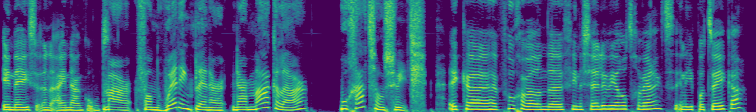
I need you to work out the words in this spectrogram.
ineens een einde aan komt. Maar van weddingplanner naar makelaar, hoe gaat zo'n switch? Ik heb vroeger wel in de financiële wereld gewerkt, in de hypotheken.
